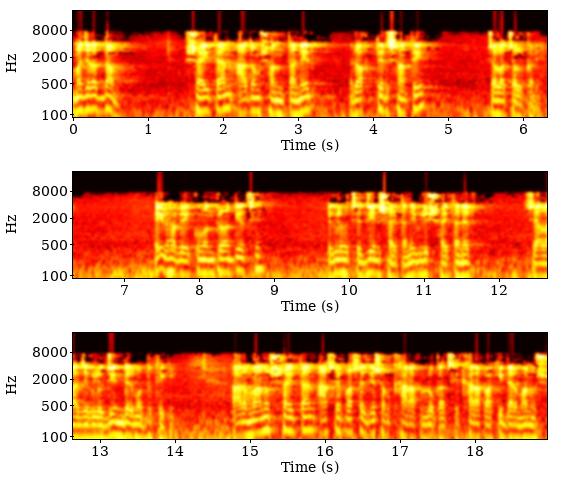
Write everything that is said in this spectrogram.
মাজরাদ্দাম শয়তান আদম সন্তানের রক্তের সাথে চলাচল করে। এইভাবে কুমন্ত্রণা দিয়েছে। এগুলো হচ্ছে জিন শয়তান। এগুলি শয়তানের চালা যেগুলো জিনদের মধ্য থেকে। আর মানুষ শয়তান, আশেপাশে যেসব খারাপ লোক আছে, খারাপ আকিদার মানুষ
